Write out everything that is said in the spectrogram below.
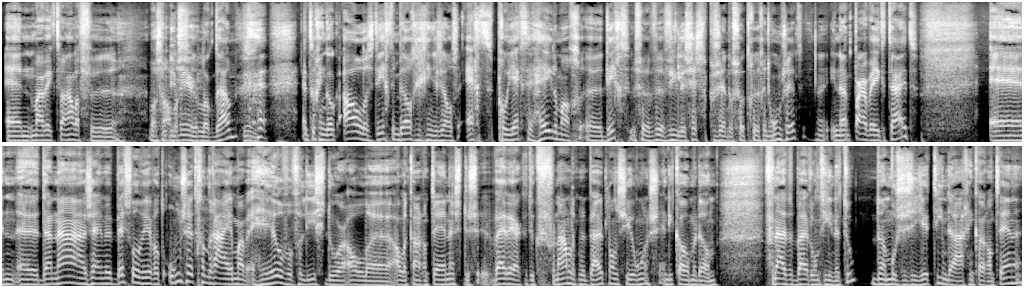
En, maar week 12 eh, was alles meer. lockdown. Ja. en toen ging ook alles dicht. In België gingen zelfs echt projecten helemaal dicht. Dus we, vielen 60% of zo terug in omzet. In een paar weken tijd. En eh, daarna zijn we best wel weer wat omzet gaan draaien, maar heel veel verlies door al, eh, alle quarantaines. Dus eh, wij werken natuurlijk voornamelijk met buitenlandse jongens. En die komen dan vanuit het buitenland hier naartoe. Dan moesten ze hier tien dagen in quarantaine.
